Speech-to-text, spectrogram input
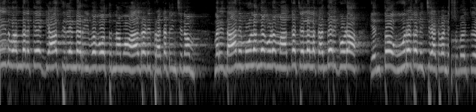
ఐదు వందలకే గ్యాస్ సిలిండర్ ఇవ్వబోతున్నాము ఆల్రెడీ ప్రకటించినాం. మరి దాని మూలంగా కూడా మా అక్క చెల్లెళ్ళకందరికి కూడా ఎంతో ఊరటనిచ్చేటువంటి అయితే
